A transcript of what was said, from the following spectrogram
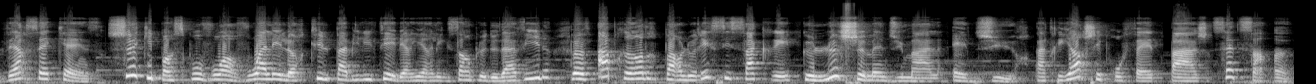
verset 15. Ceux qui pensent pouvoir voiler leur culpabilité derrière l'exemple de David peuvent apprendre par le récit sacré que le chemin du mal est dur. Patriarche et prophète, page 701.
